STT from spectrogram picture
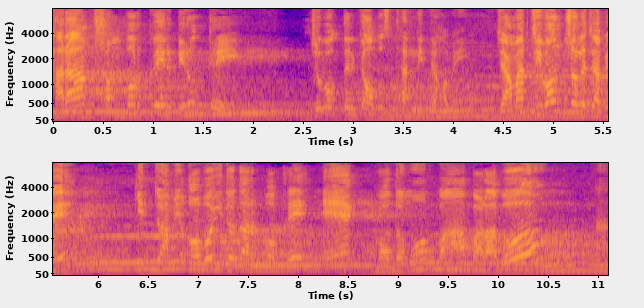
হারাম সম্পর্কের বিরুদ্ধে যুবকদেরকে অবস্থান নিতে হবে। যে আমার জীবন চলে যাবে, কিন্তু আমি অবৈধতার পথে এক কদমও পা বাড়াবো না।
